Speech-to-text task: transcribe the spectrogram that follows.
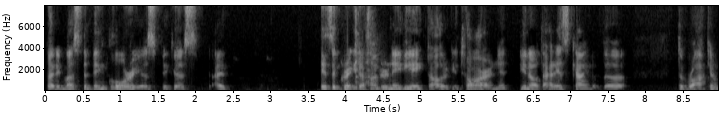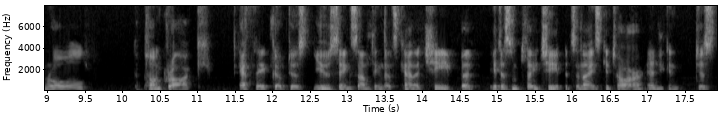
but it must have been glorious because I it's a great $188 guitar and it you know that is kind of the the rock and roll the punk rock ethic of just using something that's kind of cheap but it doesn't play cheap it's a nice guitar and you can just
